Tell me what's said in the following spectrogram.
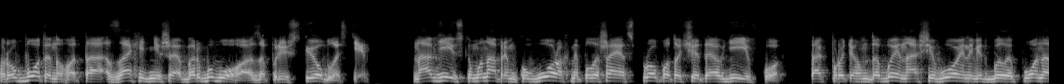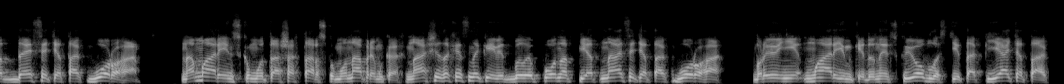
Роботиного та західніше Вербового Запорізької області. На Авдіївському напрямку ворог не полишає спроб оточити Авдіївку. Так протягом доби наші воїни відбили понад 10 атак ворога. На Мар'їнському та Шахтарському напрямках наші захисники відбили понад 15 атак ворога в районі Мар'їнки Донецької області та 5 атак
